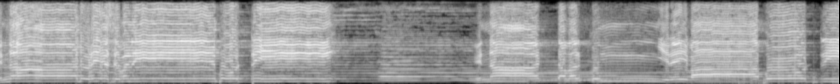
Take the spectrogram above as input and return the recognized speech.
என்னாடுடைய சிவனே போற்றி என்னாட்டவர்க்கும் இறைவா போற்றி.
